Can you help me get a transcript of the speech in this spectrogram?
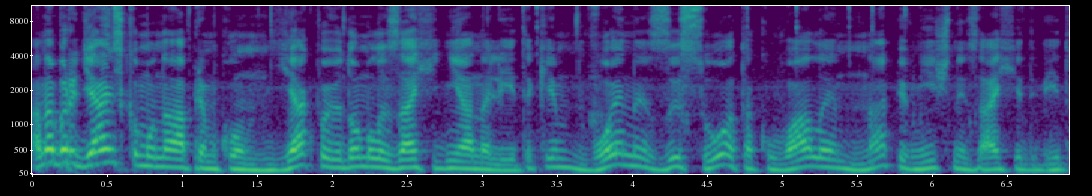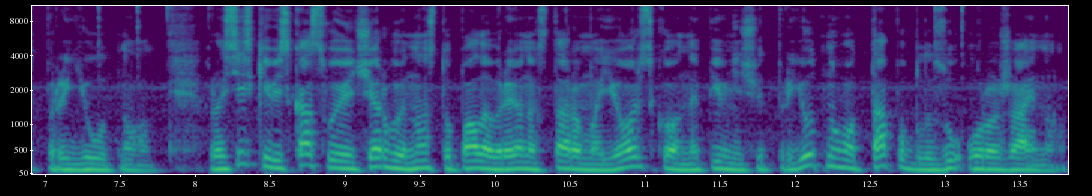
А на Бердянському напрямку, як повідомили західні аналітики, воїни ЗСУ атакували на північний захід від Приютного. Російські війська своєю чергою наступали в районах Старомайорського на північ від Приютного та поблизу урожайного.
